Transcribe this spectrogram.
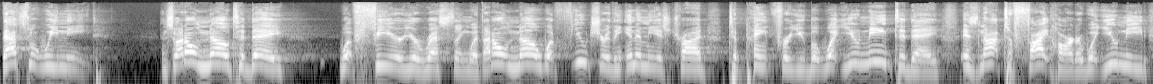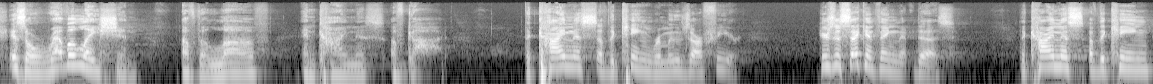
That's what we need. And so I don't know today what fear you're wrestling with. I don't know what future the enemy has tried to paint for you, but what you need today is not to fight harder. What you need is a revelation of the love and kindness of God. The kindness of the king removes our fear. Here's the second thing that does the kindness of the king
